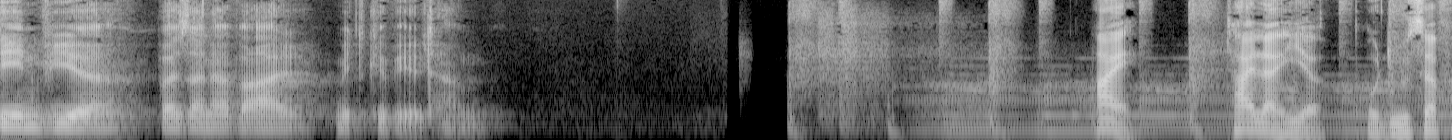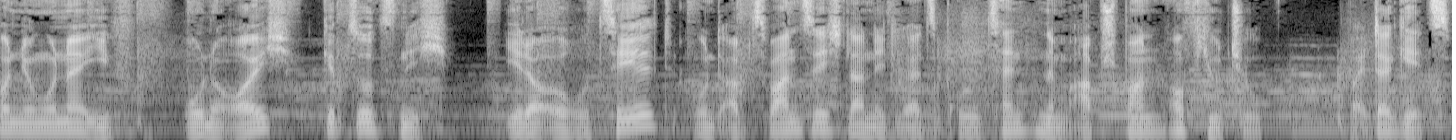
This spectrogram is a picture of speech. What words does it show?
den wir bei seiner Wahl mitgewählt haben. Hi. Tyler hier, Producer von Jung und Naiv. Ohne euch gibt's uns nicht. Jeder Euro zählt und ab 20 landet ihr als Produzenten im Abspann auf YouTube. Weiter geht's.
